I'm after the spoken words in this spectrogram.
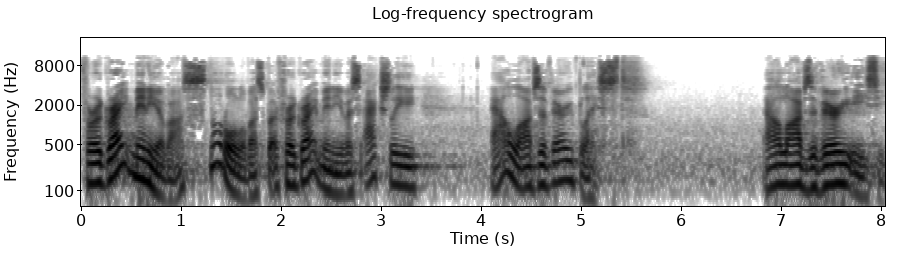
For a great many of us, not all of us, but for a great many of us, actually, our lives are very blessed. Our lives are very easy.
